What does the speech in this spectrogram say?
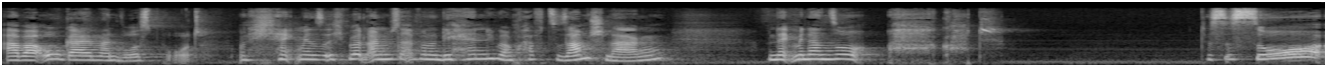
aber oh geil, mein Wurstbrot. Und ich denke mir so, ich würde am liebsten einfach nur die Hände über dem Kopf zusammenschlagen und denke mir dann so, oh Gott, das ist so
